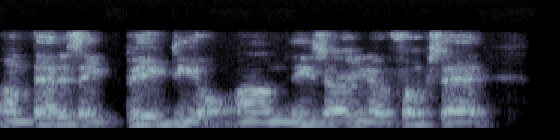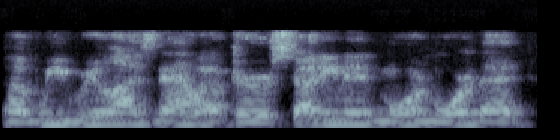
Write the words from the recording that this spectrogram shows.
Um, that is a big deal. Um, these are, you know, folks that uh, we realize now after studying it more and more that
